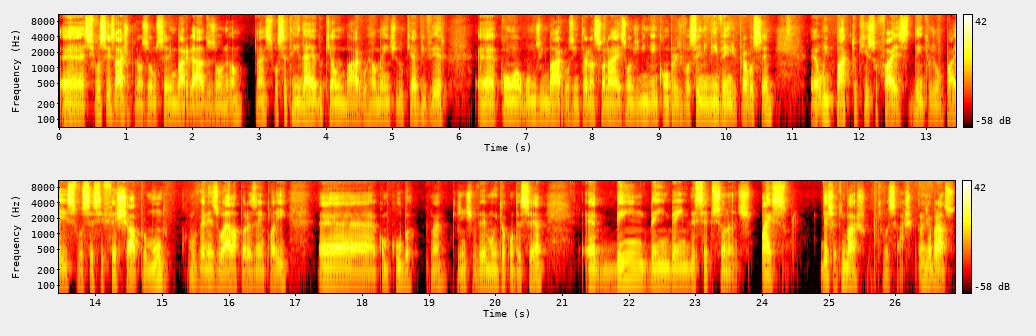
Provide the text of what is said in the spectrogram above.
É, se vocês acham que nós vamos ser embargados ou não, né? se você tem ideia do que é um embargo realmente, do que é viver é, com alguns embargos internacionais onde ninguém compra de você e ninguém vende para você, é, o impacto que isso faz dentro de um país, se você se fechar para o mundo, como Venezuela, por exemplo, aí, é, como Cuba, né, que a gente vê muito acontecer, é bem, bem, bem decepcionante. Mas deixa aqui embaixo o que você acha. Grande abraço,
